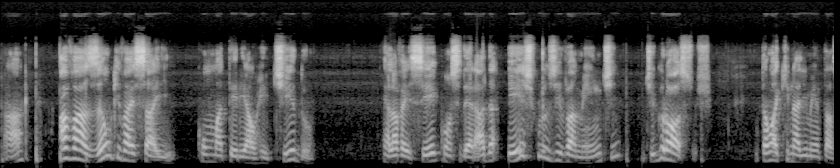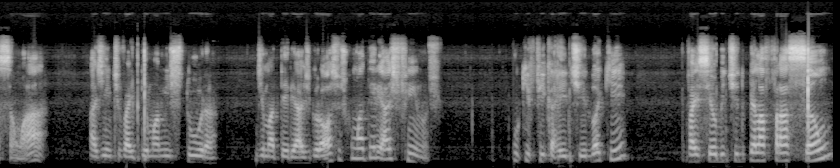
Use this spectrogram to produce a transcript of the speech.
Tá? A vazão que vai sair com o material retido, ela vai ser considerada exclusivamente de grossos. Então, aqui na alimentação A, a gente vai ter uma mistura de materiais grossos com materiais finos. O que fica retido aqui vai ser obtido pela fração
